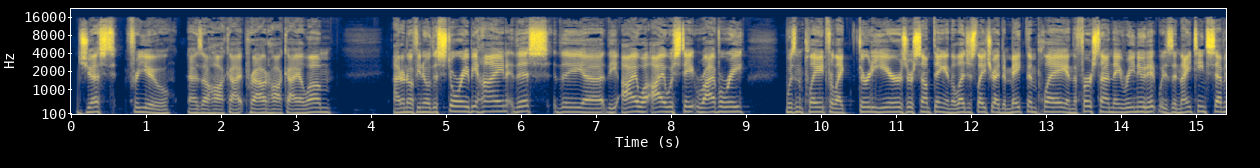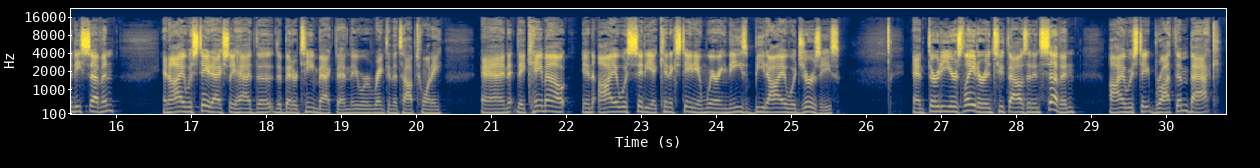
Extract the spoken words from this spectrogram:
just for you as a Hawkeye, proud Hawkeye alum. I don't know if you know the story behind this. The uh, the Iowa Iowa State rivalry wasn't played for like 30 years or something, and the legislature had to make them play. And the first time they renewed it was in 1977, and Iowa State actually had the the better team back then. They were ranked in the top 20, and they came out in Iowa City at Kinnick Stadium wearing these beat Iowa jerseys. And 30 years later, in 2007, Iowa State brought them back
